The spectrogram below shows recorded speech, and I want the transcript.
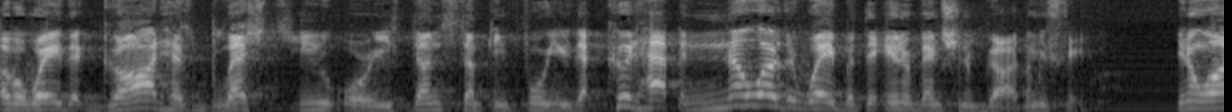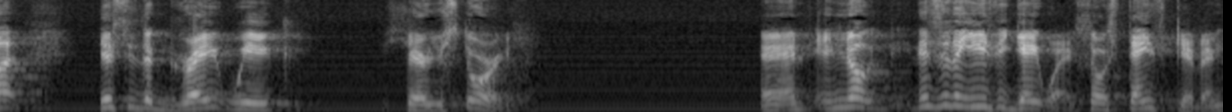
of a way that God has blessed you or He's done something for you that could happen no other way but the intervention of God? Let me see. You know what? This is a great week to share your story. And, and you know, this is an easy gateway. So it's Thanksgiving.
